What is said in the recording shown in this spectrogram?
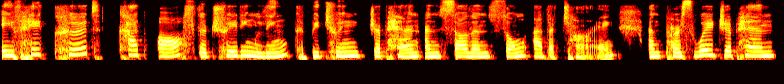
if he could cut off the trading link between Japan and Southern Song at the time and persuade Japan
